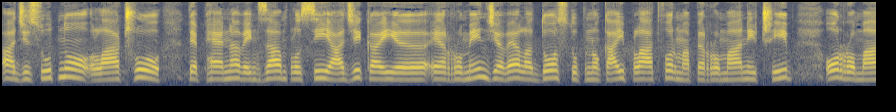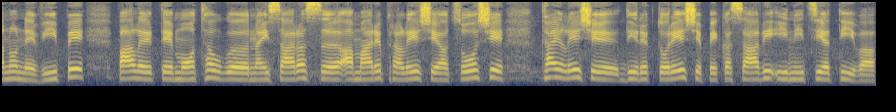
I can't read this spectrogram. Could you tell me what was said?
ađe sutno laču te pena, v exemplu si ađe kaj er romenđa vela dostupno kaj platforma per romani čib, o romano ne vipe, pale te motav na isaras amare praleše a coše, taj leše direktoreše pe kasavi inicijativa.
